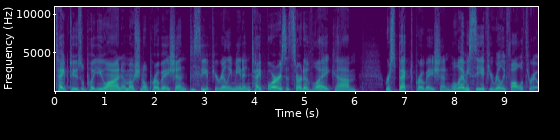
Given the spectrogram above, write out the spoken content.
type twos will put you on emotional probation to see if you really mean it. And type fours, it's sort of like um, respect probation. Well, let me see if you really follow through.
